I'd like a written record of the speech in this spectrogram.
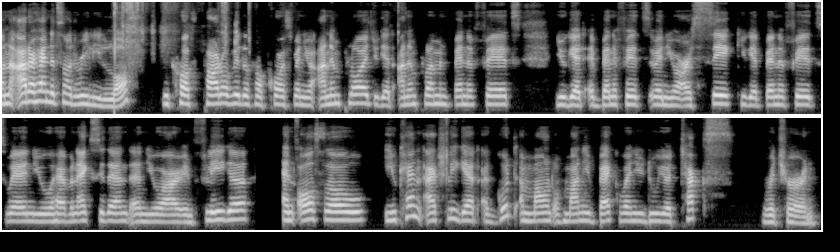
On the other hand, it's not really lost because part of it is, of course, when you're unemployed, you get unemployment benefits. You get uh, benefits when you are sick. You get benefits when you have an accident and you are in Pflege. And also, you can actually get a good amount of money back when you do your tax return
